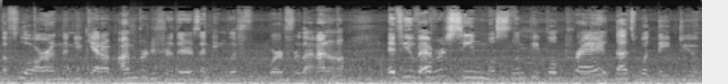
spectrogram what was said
the floor and then you get up. I'm pretty sure there's an English word for that. I don't know. If you've ever seen Muslim people pray, that's what they do.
